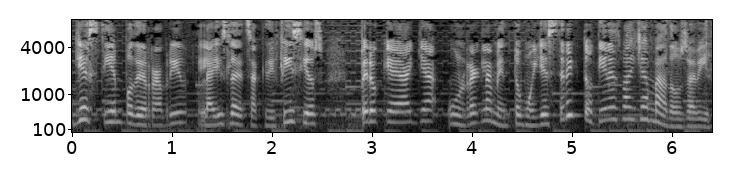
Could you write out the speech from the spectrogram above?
ya es tiempo de reabrir la isla de sacrificios, pero que haya un reglamento muy estricto. ¿Tienes más llamados, David?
